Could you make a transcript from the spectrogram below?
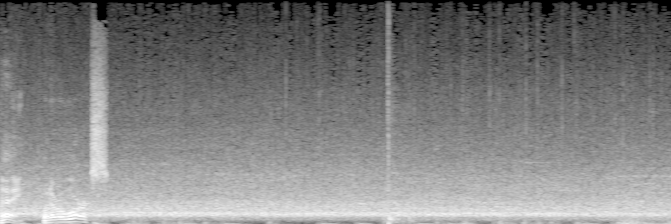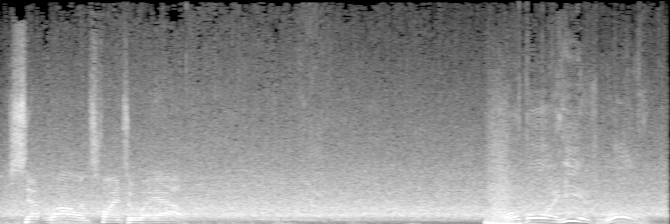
Hey, whatever works. Seth Rollins finds a way out. Oh boy, he is rolling.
